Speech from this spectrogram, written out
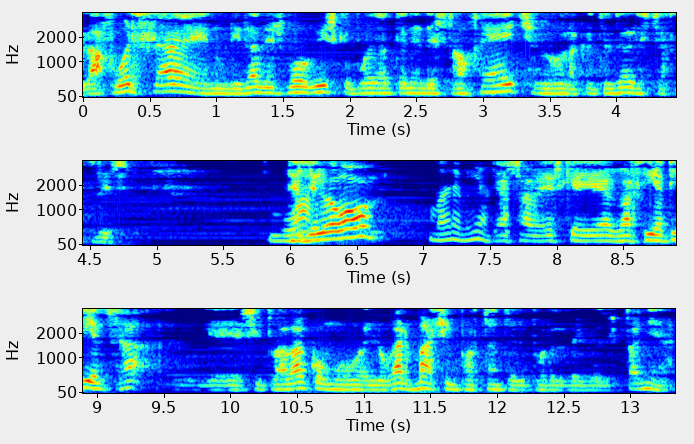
la fuerza en unidades Bobis que pueda tener Stonehenge o la Catedral de Chartres. Desde luego, ya sabes que García Tienza eh, situaba como el lugar más importante de poder de España.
